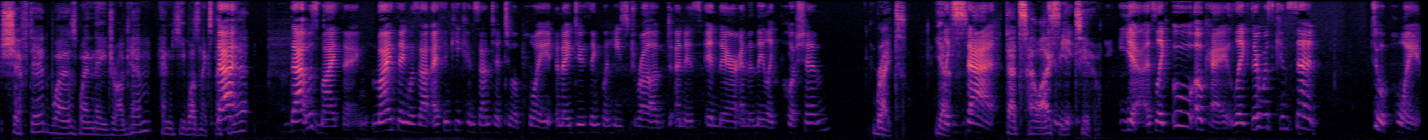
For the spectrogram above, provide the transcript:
shifted was when they drug him and he wasn't expecting that, it that was my thing. My thing was that I think he consented to a point, and I do think when he's drugged and is in there, and then they like push him, right? Yes, like that. That's how I see me, it too. Yeah, it's like, ooh, okay, like there was consent to a point,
